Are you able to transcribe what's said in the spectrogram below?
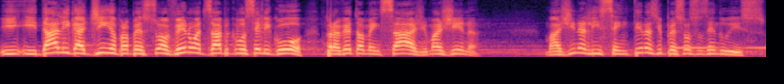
e, e dá a ligadinha para a pessoa ver no WhatsApp que você ligou para ver tua mensagem, imagina. Imagina ali centenas de pessoas fazendo isso.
